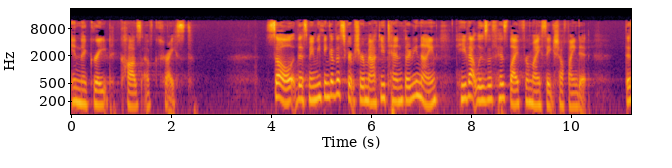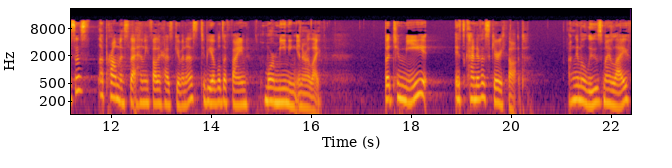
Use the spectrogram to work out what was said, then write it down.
in the great cause of Christ. So, this made me think of the scripture Matthew 10 39 He that loses his life for my sake shall find it. This is a promise that Heavenly Father has given us to be able to find more meaning in our life. But to me, it's kind of a scary thought. I'm going to lose my life.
